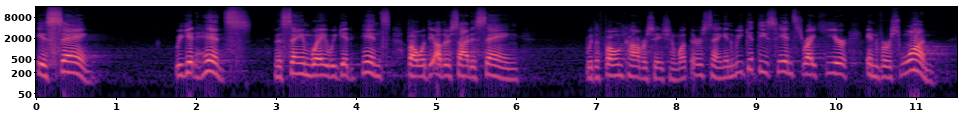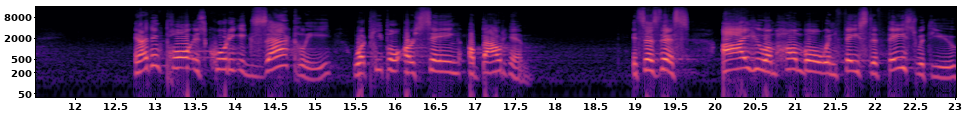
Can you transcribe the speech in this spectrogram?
is saying. We get hints in the same way we get hints about what the other side is saying with the phone conversation, what they're saying. And we get these hints right here in verse 1. And I think Paul is quoting exactly what people are saying about him. It says this I who am humble when face to face with you,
